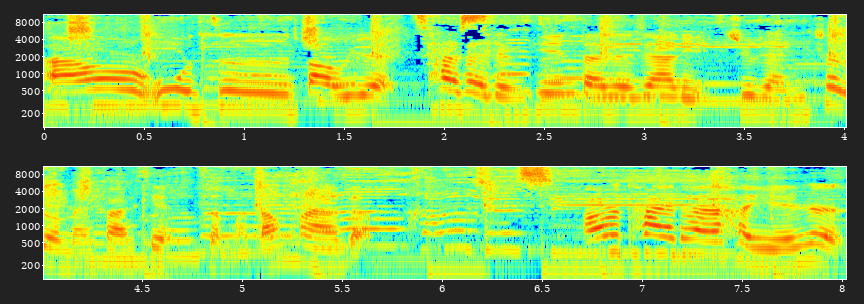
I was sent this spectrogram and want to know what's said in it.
L 兀自抱怨太太整天待在家里，居然这都没发现，怎么当妈的？L 太太很隐忍，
